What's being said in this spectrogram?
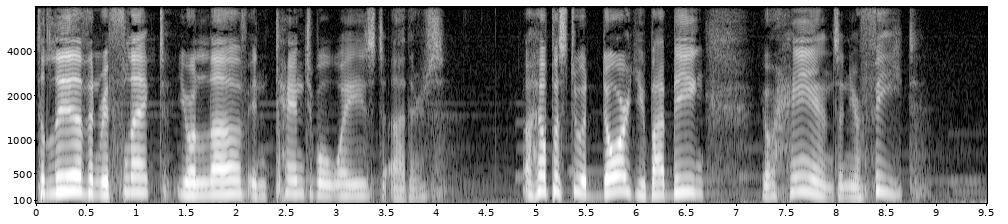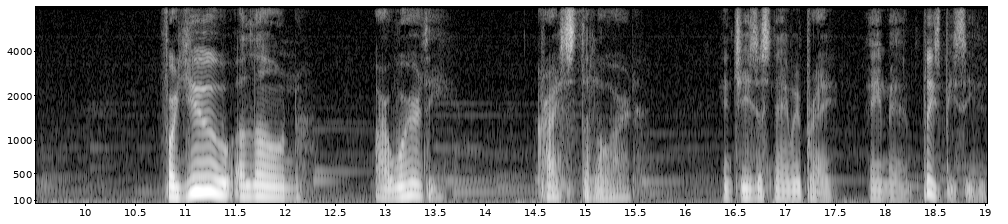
to live and reflect your love in tangible ways to others. Uh, help us to adore you by being your hands and your feet. For you alone are worthy, Christ the Lord. In Jesus' name we pray. Amen. Please be seated.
